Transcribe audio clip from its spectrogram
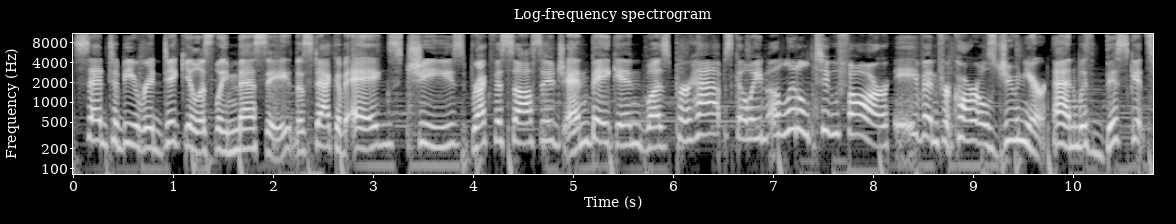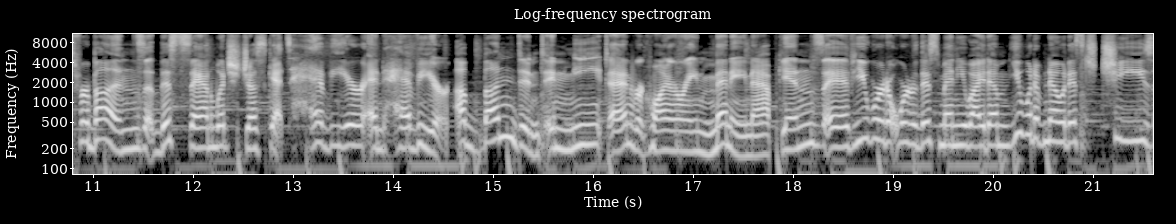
Said to be ridiculously messy, the stack of eggs, cheese, breakfast sausage, and bacon was perhaps going a little too far, even for Carl's Jr. And with biscuits for buns, this sandwich just gets heavier and heavier, abundant in meat and requiring many napkins. If you were to order this menu item, you would have noticed cheese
